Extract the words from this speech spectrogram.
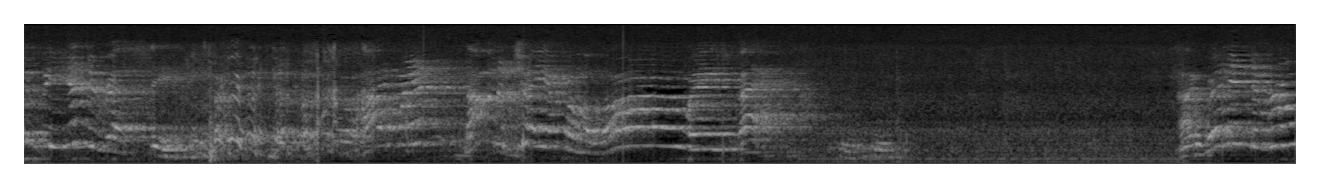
would be interesting. I went, and I'm going to tell you from a long way back. I went in the room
